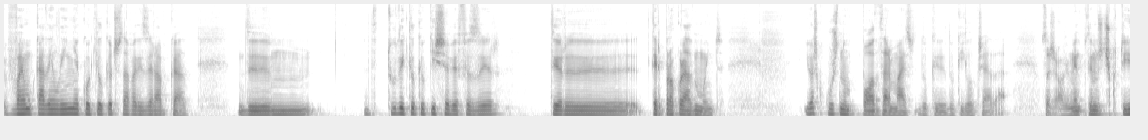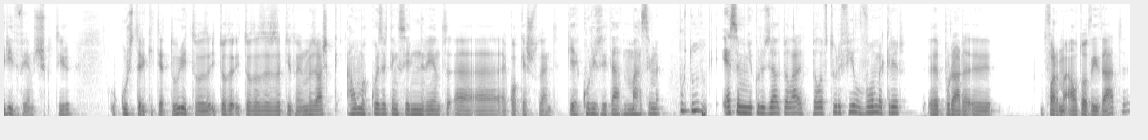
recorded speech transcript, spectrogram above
vai um bocado em linha com aquilo que eu te estava a dizer há bocado. De, de tudo aquilo que eu quis saber fazer, ter, uh, ter procurado muito. Eu acho que o curso não pode dar mais do que, do que aquilo que já dá. Ou seja, obviamente podemos discutir e devemos discutir o curso de arquitetura e, toda, e, toda, e, todas as aptidões, mas acho que há uma coisa que tem que ser inerente a, a, a, qualquer estudante, que é a curiosidade máxima por tudo. Essa minha curiosidade pela, pela fotografia levou-me a querer apurar uh, de forma autodidata.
